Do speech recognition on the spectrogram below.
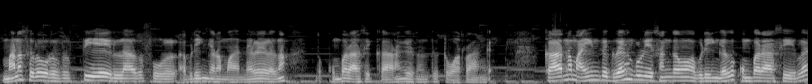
மனசில் ஒரு திருப்தியே இல்லாத சூழல் அப்படிங்கிற மாதிரி நிலையில தான் இந்த கும்பராசிக்காரங்க இருந்துட்டு வர்றாங்க. காரணம் ஐந்து கிரகங்களுடைய சங்கமம் அப்படிங்கிறது கும்பராசியில்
